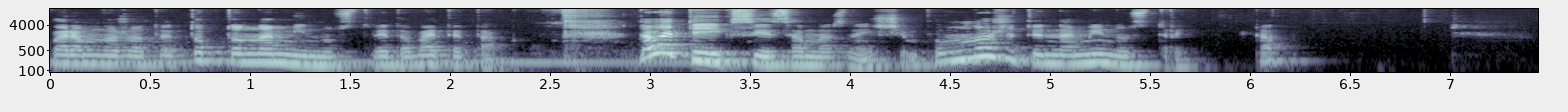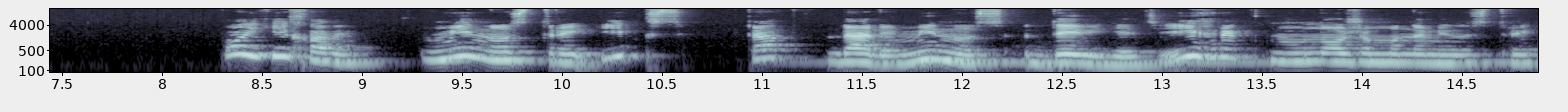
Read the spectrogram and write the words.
перемножати, тобто на мінус 3. Давайте так. Давайте ікси саме знищимо. Помножити на мінус 3. Так? Поїхали. Мінус 3х. Так, далі мінус 9y множимо на мінус 3.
